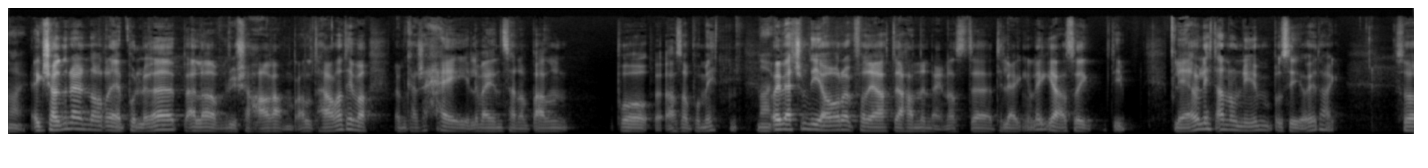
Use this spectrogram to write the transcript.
Nei. Jeg skjønner det når det er på løp, eller du ikke har andre alternativer, men vi kan ikke hele veien sende ballen på, altså på midten. Nei. Og jeg vet ikke om de gjør det fordi at han er den eneste tilgjengelige. Altså, de blir jo litt anonyme på sida i dag. Så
